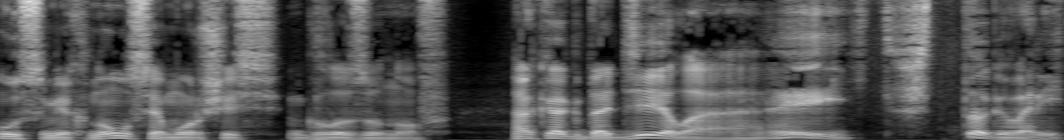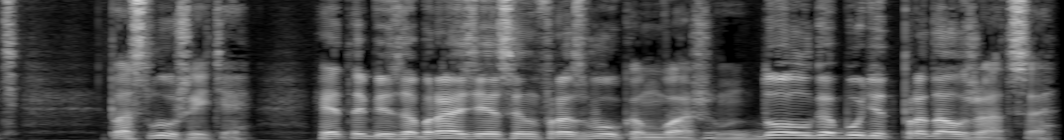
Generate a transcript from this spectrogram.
усмехнулся, морщись Глазунов. А когда дело, эй, что говорить? Послушайте, это безобразие с инфразвуком вашим долго будет продолжаться.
